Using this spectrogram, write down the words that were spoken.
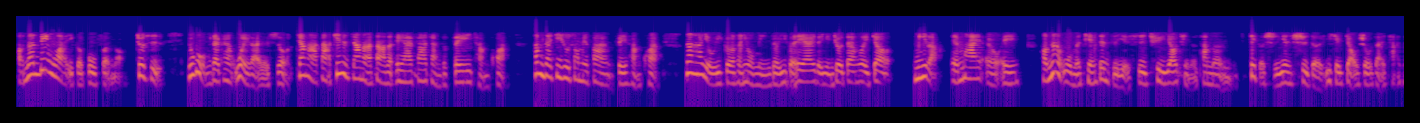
好，那另外一个部分呢，就是如果我们在看未来的时候，加拿大其实加拿大的 AI 发展得非常快，他们在技术上面发展非常快。那它有一个很有名的一个 AI 的研究单位叫。Mila，M-I-L-A，好，那我们前阵子也是去邀请了他们这个实验室的一些教授在谈。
